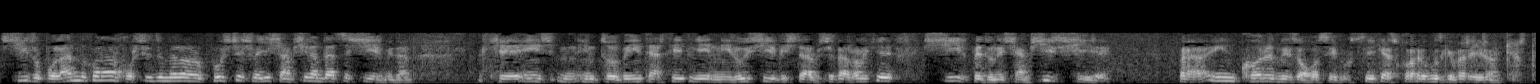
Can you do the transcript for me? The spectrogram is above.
شیر رو بلند می‌کنن خورشید رو میرن رو پشتش و یه شمشیر هم دست شیر میدن که این, این تو به این ترتیب یه نیروی شیر بیشتر بشه در حالی که شیر بدون شمشیر شیره. و این کار میرزا آقاسی بود. یکی از کار بود که برای ایران کرد.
